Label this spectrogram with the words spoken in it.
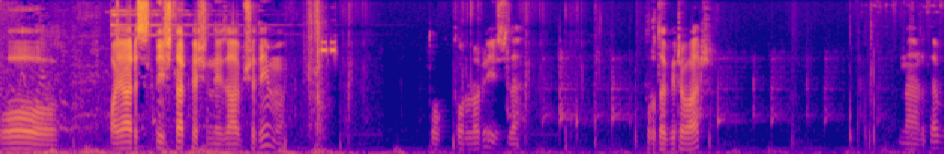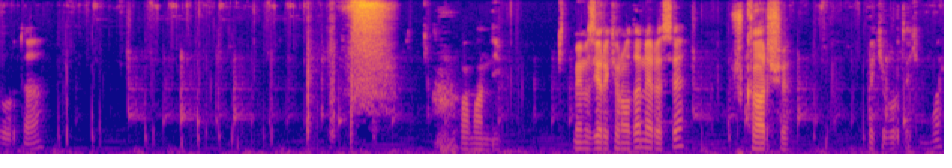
Oo. Bayağı riskli işler peşindeyiz abi bir şey değil mi? Doktorları izle. Burada biri var. Nerede? Burada. Aman diyeyim. Gitmemiz gereken oda neresi? Şu karşı. Peki burada kim var?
